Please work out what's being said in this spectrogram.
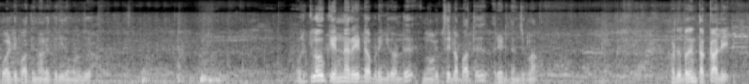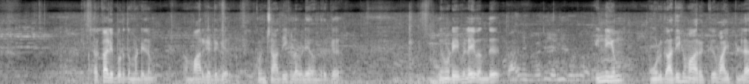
குவாலிட்டி பார்த்திங்கனாலே தெரியுது உங்களுக்கு. ஒரு கிலோவுக்கு என்ன ரேட்டு அப்படிங்கிறது வந்து நீங்கள் வெப்சைட்டில் பார்த்து ரேட்டு தெரிஞ்சுக்கலாம். அடுத்து பார்த்தீங்கன்னா தக்காளி. தக்காளி பொறுத்த மட்டிலும் மார்க்கெட்டுக்கு கொஞ்சம் அதிக அளவிலே வந்திருக்கு. இதனுடைய விலை வந்து இன்னியும் உங்களுக்கு அதிகமாக இருக்குது வாய்ப்பில்லை.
